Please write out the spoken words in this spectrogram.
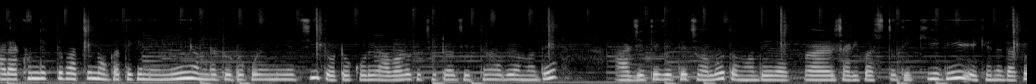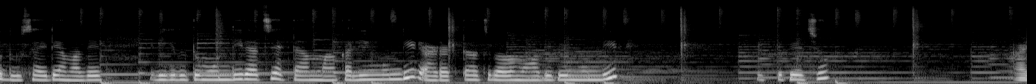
আর এখন দেখতে পাচ্ছ নৌকা থেকে নেমেই আমরা টোটো করে নিয়েছি। টোটো করে আবারও কিছুটা যেতে হবে আমাদের। আর যেতে যেতে চলো তোমাদের একবার চারিপাশটা দেখিয়ে দিই। এখানে দেখো দু সাইডে আমাদের এদিকে দুটো মন্দির আছে, একটা মা কালীর মন্দির আর একটা হচ্ছে বাবা মহাদেবের মন্দির। দেখতে পেয়েছ? আর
